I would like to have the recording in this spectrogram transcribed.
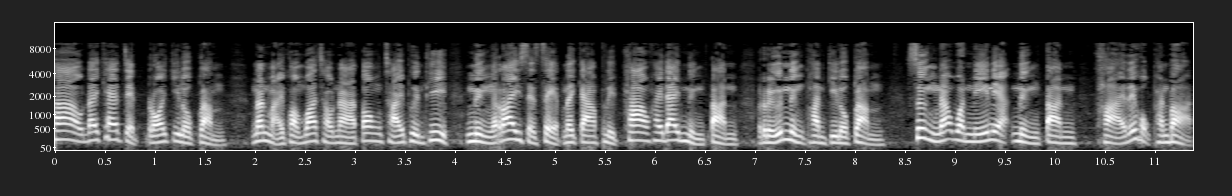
ข้าวได้แค่ 700 กิโลกรัม นั่นหมายความว่าชาวนาต้องใช้พื้นที่ 1 ไร่เศษๆในการผลิตข้าวให้ได้ 1 ตัน หรือ 1,000 กิโลกรัม ซึ่งณวันนี้เนี่ยหตันขายได้ 6,000 บาท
